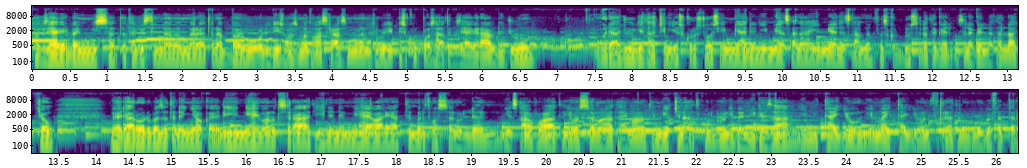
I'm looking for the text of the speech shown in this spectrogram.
ከእግዚአብሔር በሚሰጥ ትዕግስትና መመረጥ ነበሩ። እሊህ 318ቱ ኤጲስቆጶሳት እግዚአብሔር አብ ልጁ ወዳጁ ጌታችን ኢየሱስ ክርስቶስ የሚያድን የሚያጸና የሚያነጻ መንፈስ ቅዱስ ስለገለጠላቸው በኅዳር ወር በዘጠነኛው ቀን ይህን የሃይማኖት ስርዓት ይህንንም የሐዋርያት ትምህርት ወሰኑልን። የጻፏት የወሰኗት ሃይማኖትም ይህች ሁሉን በሚገዛ የሚታየውን የማይታየውን ፍጥረትን ሁሉ በፈጠረ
